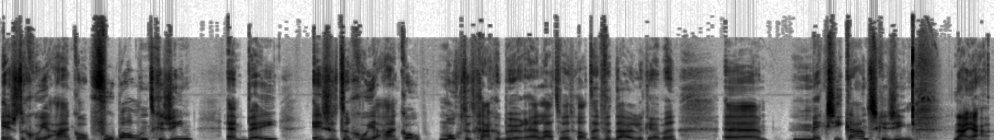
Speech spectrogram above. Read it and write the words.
is een goede aankoop voetballend gezien? En B, is het een goede aankoop? Mocht het gaan gebeuren, hè? laten we dat even duidelijk hebben. Eh, Mexicaans gezien. Nou ja,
